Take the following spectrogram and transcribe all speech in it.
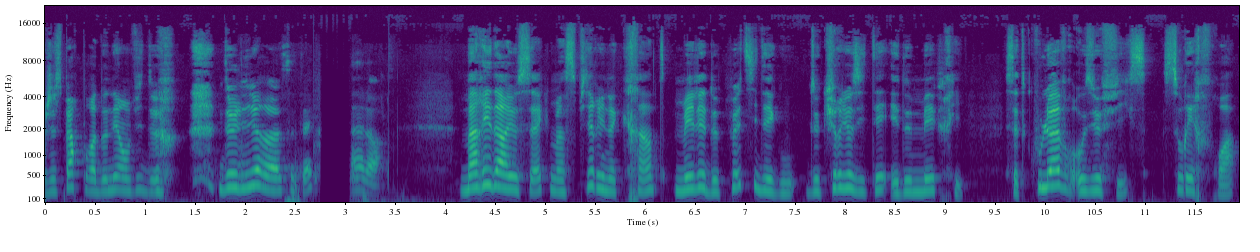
j'espère, pourra donner envie de de lire euh, ce texte. Alors, Marie Dariussec m'inspire une crainte mêlée de petits dégoûts, de curiosité et de mépris. Cette couleuvre aux yeux fixes, sourire froid,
